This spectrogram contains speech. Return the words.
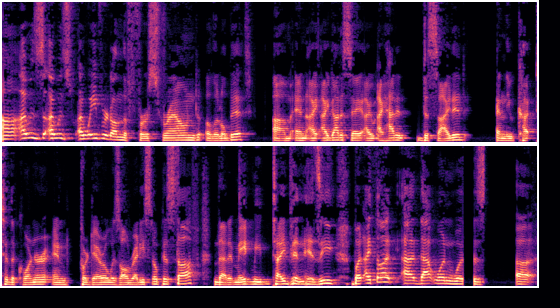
Uh, I was, I was, I wavered on the first round a little bit. Um, and I, I gotta say, I, I hadn't decided and you cut to the corner and Cordeiro was already so pissed off that it made me type in Izzy. But I thought uh, that one was, uh,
